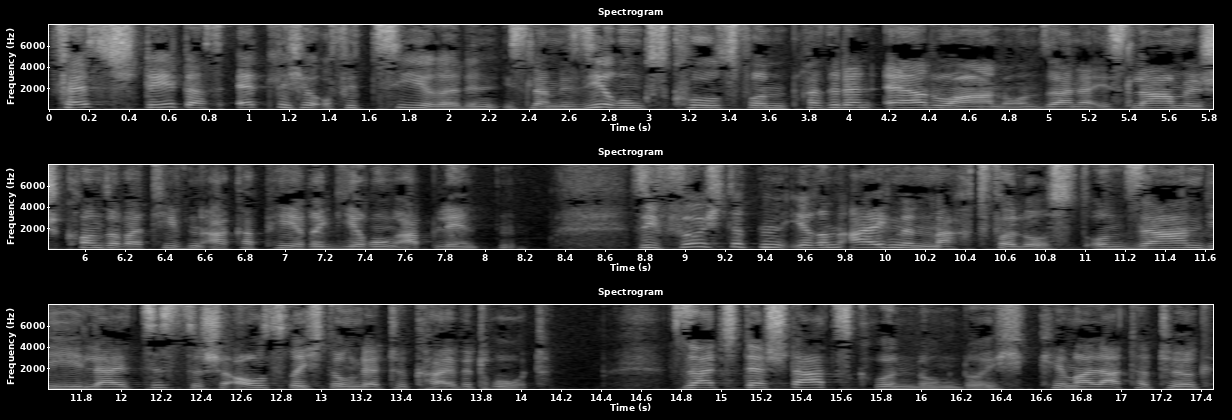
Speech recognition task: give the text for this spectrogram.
Fest steht, dass etliche Offiziere den Islamisierungskurs von Präsident Erdogan und seiner islamisch-konservativen AKP-Regierung ablehnten. Sie fürchteten ihren eigenen Machtverlust und sahen die laizistische Ausrichtung der Türkei bedroht. Seit der Staatsgründung durch Kemal Atatürk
